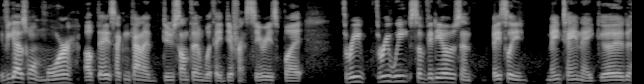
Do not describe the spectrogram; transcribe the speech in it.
If you guys want more updates, I can kind of do something with a different series, but three three weeks of videos and basically maintain a good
